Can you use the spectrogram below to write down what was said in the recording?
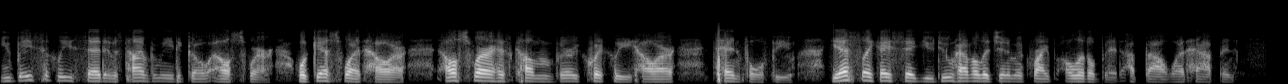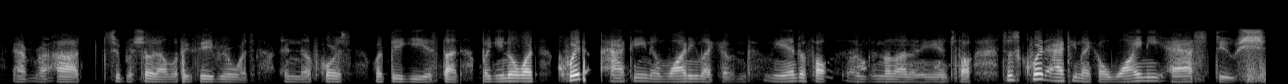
You basically said it was time for me to go elsewhere. Well, guess what, however? Elsewhere has come very quickly, however, tenfold for you. Yes, like I said, you do have a legitimate gripe a little bit about what happened at uh, Super Showdown with Xavier Woods, and of course what Big E has done. But you know what? Quit acting and whining like a Neanderthal. Um, no, not a Neanderthal. Just quit acting like a whiny ass douche.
